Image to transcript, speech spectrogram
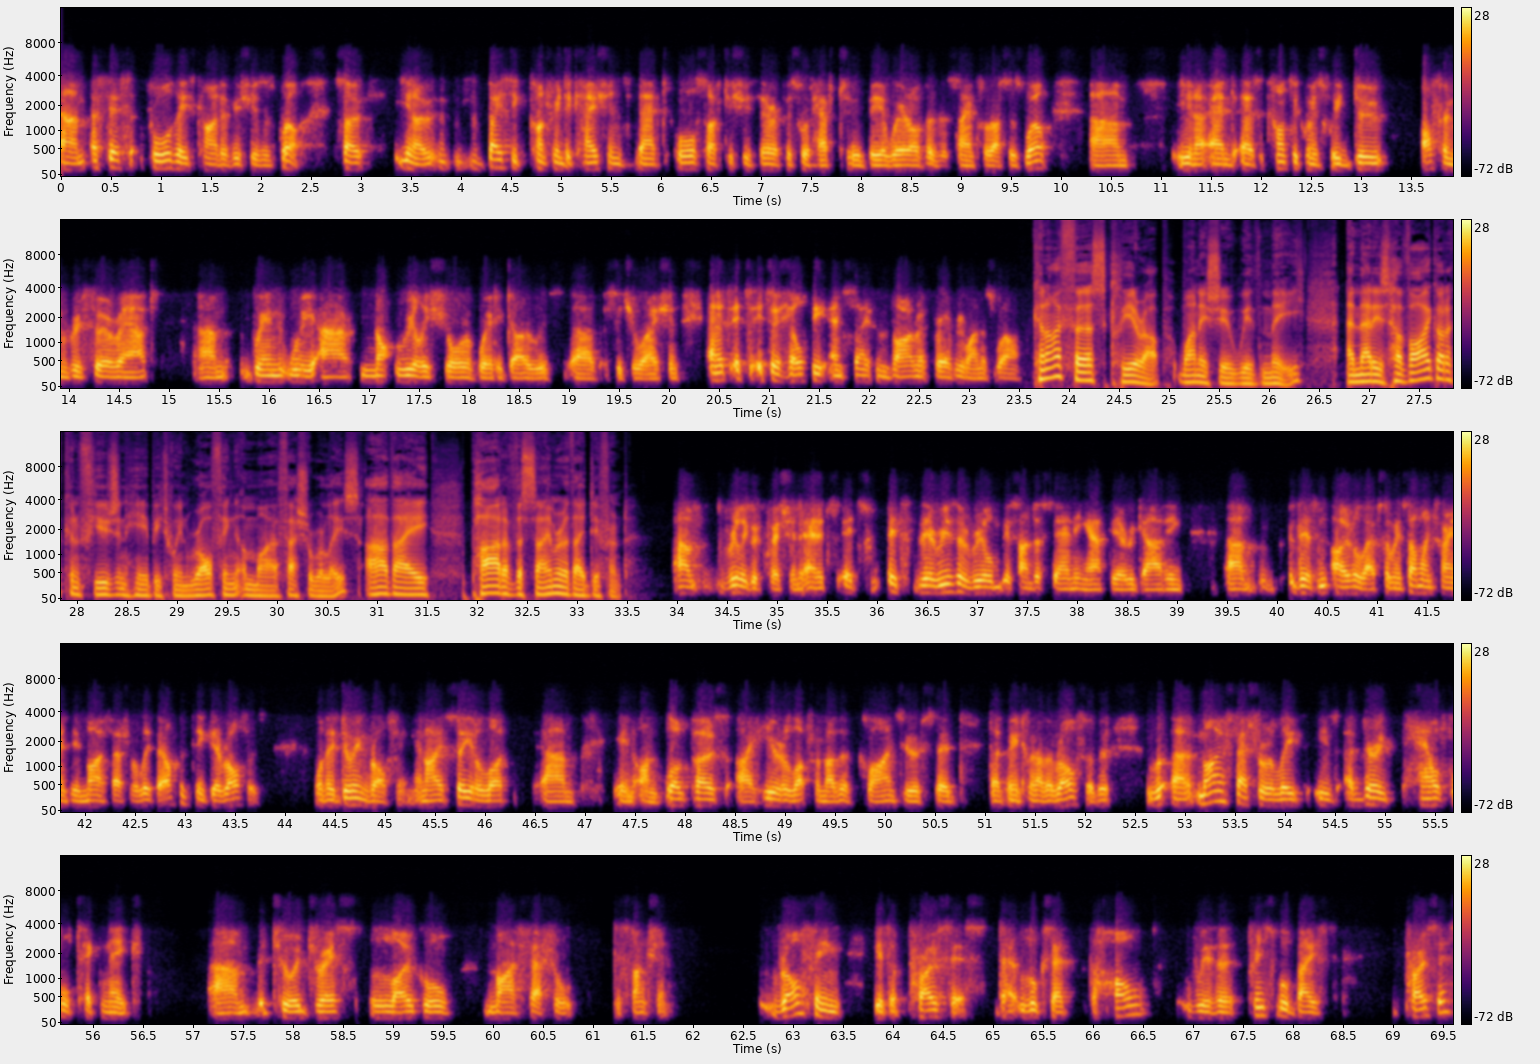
um, assess for these kind of issues as well. So you know, basic contraindications that all soft tissue therapists would have to be aware of are the same for us as well. Um, you know, and as a consequence, we do often refer out um, when we are not really sure of where to go with uh, a situation. And it's, it's, it's a healthy and safe environment for everyone as well. Can I first clear up one issue with me? And that is have I got a confusion here between Rolfing and myofascial release? Are they part of the same or are they different? Um, really good question, and it's it's it's there is a real misunderstanding out there regarding um, there's an overlap. So when someone trains in myofascial release, they often think they're Rolfers. Well, they're doing Rolfing, and I see it a lot um, in on blog posts. I hear it a lot from other clients who have said they've been to another Rolfer. But uh, myofascial release is a very powerful technique um, to address local myofascial dysfunction. Rolfing is a process that looks at the whole with a principle-based process,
